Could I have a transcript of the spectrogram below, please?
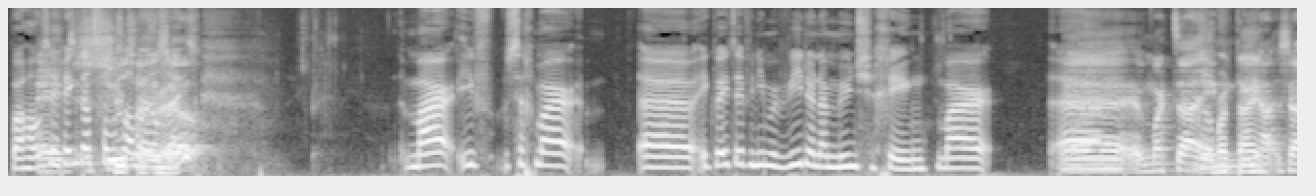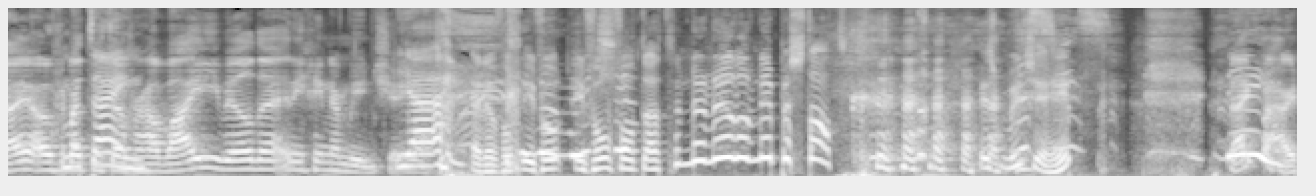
Behalve Hey, ging dat soms is wel heel leuk. Maar zeg maar, eh, ik weet even niet meer wie er naar München ging, maar ehm, Eh, Martijn, Martijn. die zei over dat hij het over Hawaii wilde en die ging naar München. ja, En dan vond Yvonne, Yvonne vond dat een hele nippe stad. Is München hip? Blijkbaar,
